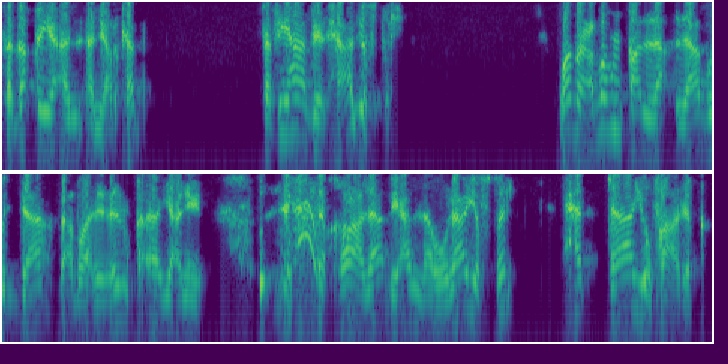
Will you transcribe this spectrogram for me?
فبقي أن أن يركب. ففي هذه الحال يفطر. وبعضهم قال لا لا بد بعض أهل العلم يعني قال بأنه لا يفطر حتى يفارق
